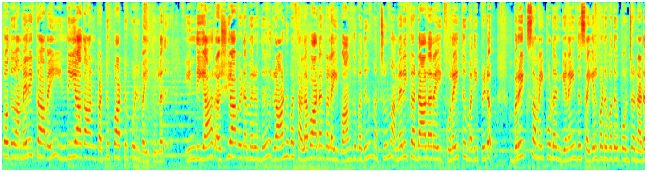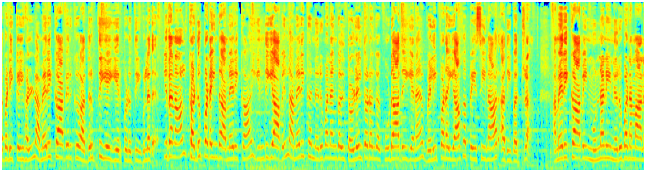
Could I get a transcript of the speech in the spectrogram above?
தற்போது அமெரிக்காவை இந்தியாதான் கட்டுப்பாட்டுக்குள் வைத்துள்ளது. இந்தியா ரஷ்யாவிடமிருந்து ராணுவ தளவாடங்களை வாங்குவது மற்றும் அமெரிக்க டாலரை குறைத்து மதிப்பிடும் பிரிக்ஸ் அமைப்புடன் இணைந்து செயல்படுவது போன்ற நடவடிக்கைகள் அமெரிக்காவிற்கு அதிருப்தியை ஏற்படுத்தியுள்ளது. இதனால் கடுப்படைந்த அமெரிக்கா இந்தியாவில் அமெரிக்க நிறுவனங்கள் தொழில் தொடங்கக்கூடாது என வெளிப்படையாக பேசினார் அதிபர் ட்ரம்ப். அமெரிக்காவின் முன்னணி நிறுவனமான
